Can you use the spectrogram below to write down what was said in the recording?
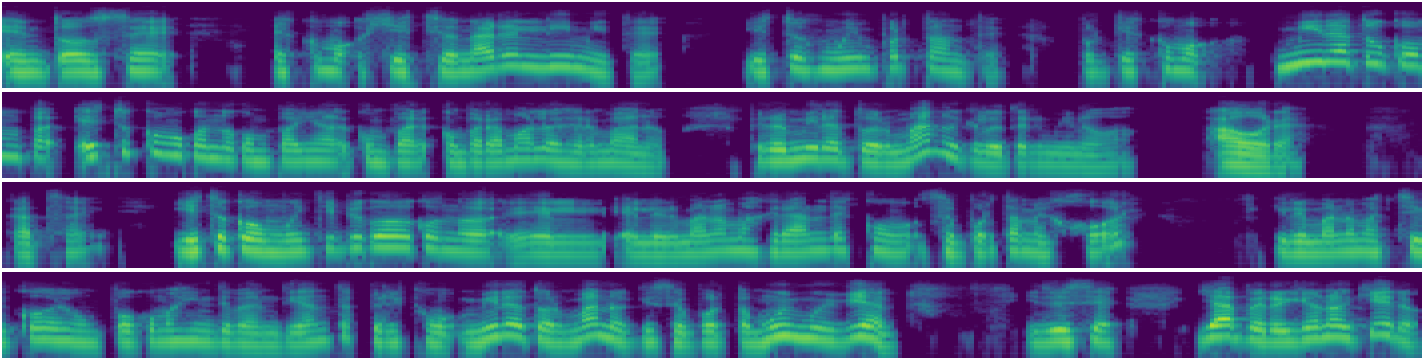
Entonces, es como gestionar el límite, y esto es muy importante, porque es como, mira tu compa esto es como cuando compaña compa comparamos a los hermanos, pero mira a tu hermano que lo terminó ahora, ¿cachai? Y esto es como muy típico de cuando el el hermano más grande es como se porta mejor, y el hermano más chico es un poco más independiente, pero es como, mira a tu hermano que se porta muy, muy bien. Y tú dices: "Ya, pero yo no quiero".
